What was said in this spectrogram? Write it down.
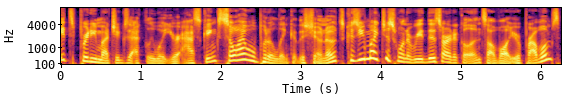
It's pretty much exactly what you're asking. So I will put a link in the show notes because you might just want to read this article and solve all your problems.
